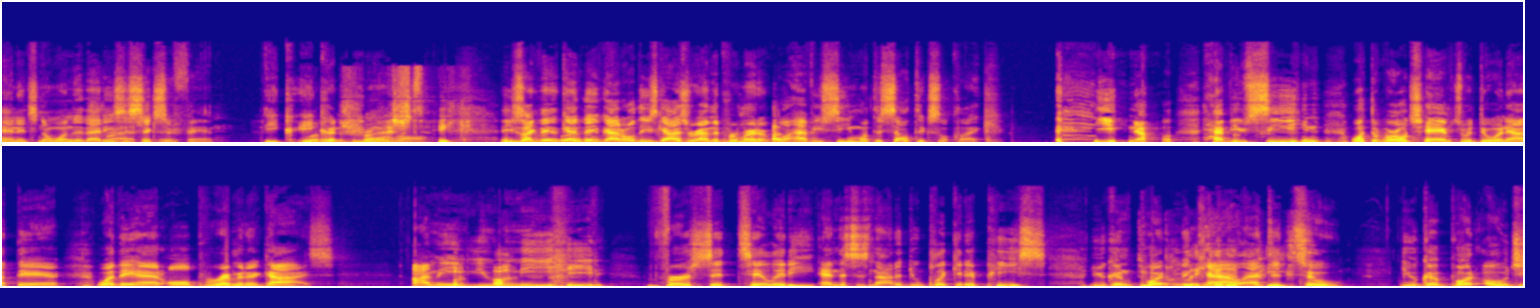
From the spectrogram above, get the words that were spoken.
And it's no what wonder that he's a Sixer fan. He, he couldn't be more wrong. He's like they've got, they've got all these guys around the perimeter. Well, have you seen what the Celtics look like? you know, have you seen what the world champs were doing out there where they had all perimeter guys? I mean, you need versatility, and this is not a duplicative piece. You can put Mikal at the two. You could put OG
